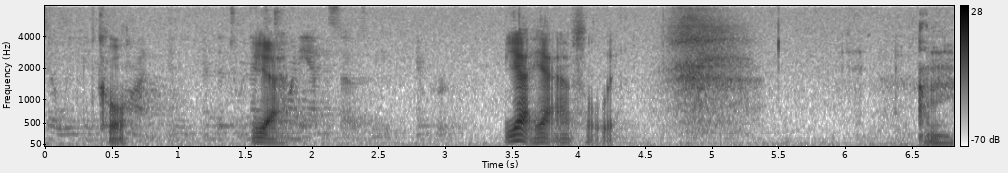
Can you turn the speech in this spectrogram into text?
so we can Cool. move on. In, in the tw- Yeah. 20 episodes, we improve. Yeah, yeah, absolutely. Um,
